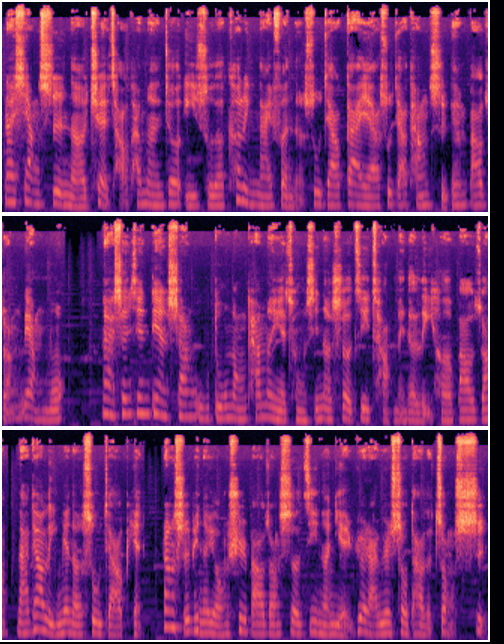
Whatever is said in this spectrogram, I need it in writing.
那像是呢，雀巢他们就移除了克林奶粉的塑胶盖呀、塑胶汤匙跟包装亮膜。那生鲜电商无毒农他们也重新的设计草莓的礼盒包装，拿掉里面的塑胶片，让食品的永续包装设计呢也越来越受到了重视。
